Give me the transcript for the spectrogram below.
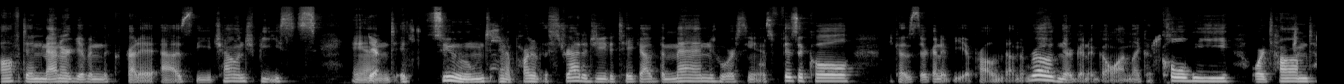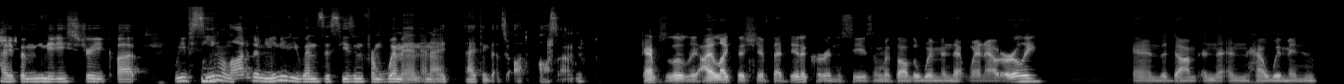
often men are given the credit as the challenge beasts and yeah. it's assumed in a part of the strategy to take out the men who are seen as physical because they're going to be a problem down the road and they're going to go on like a colby or tom type immunity streak but we've mm. seen a lot of immunity wins this season from women and i, I think that's awesome absolutely i like the shift that did occur in the season with all the women that went out early and the dom and, the, and how women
